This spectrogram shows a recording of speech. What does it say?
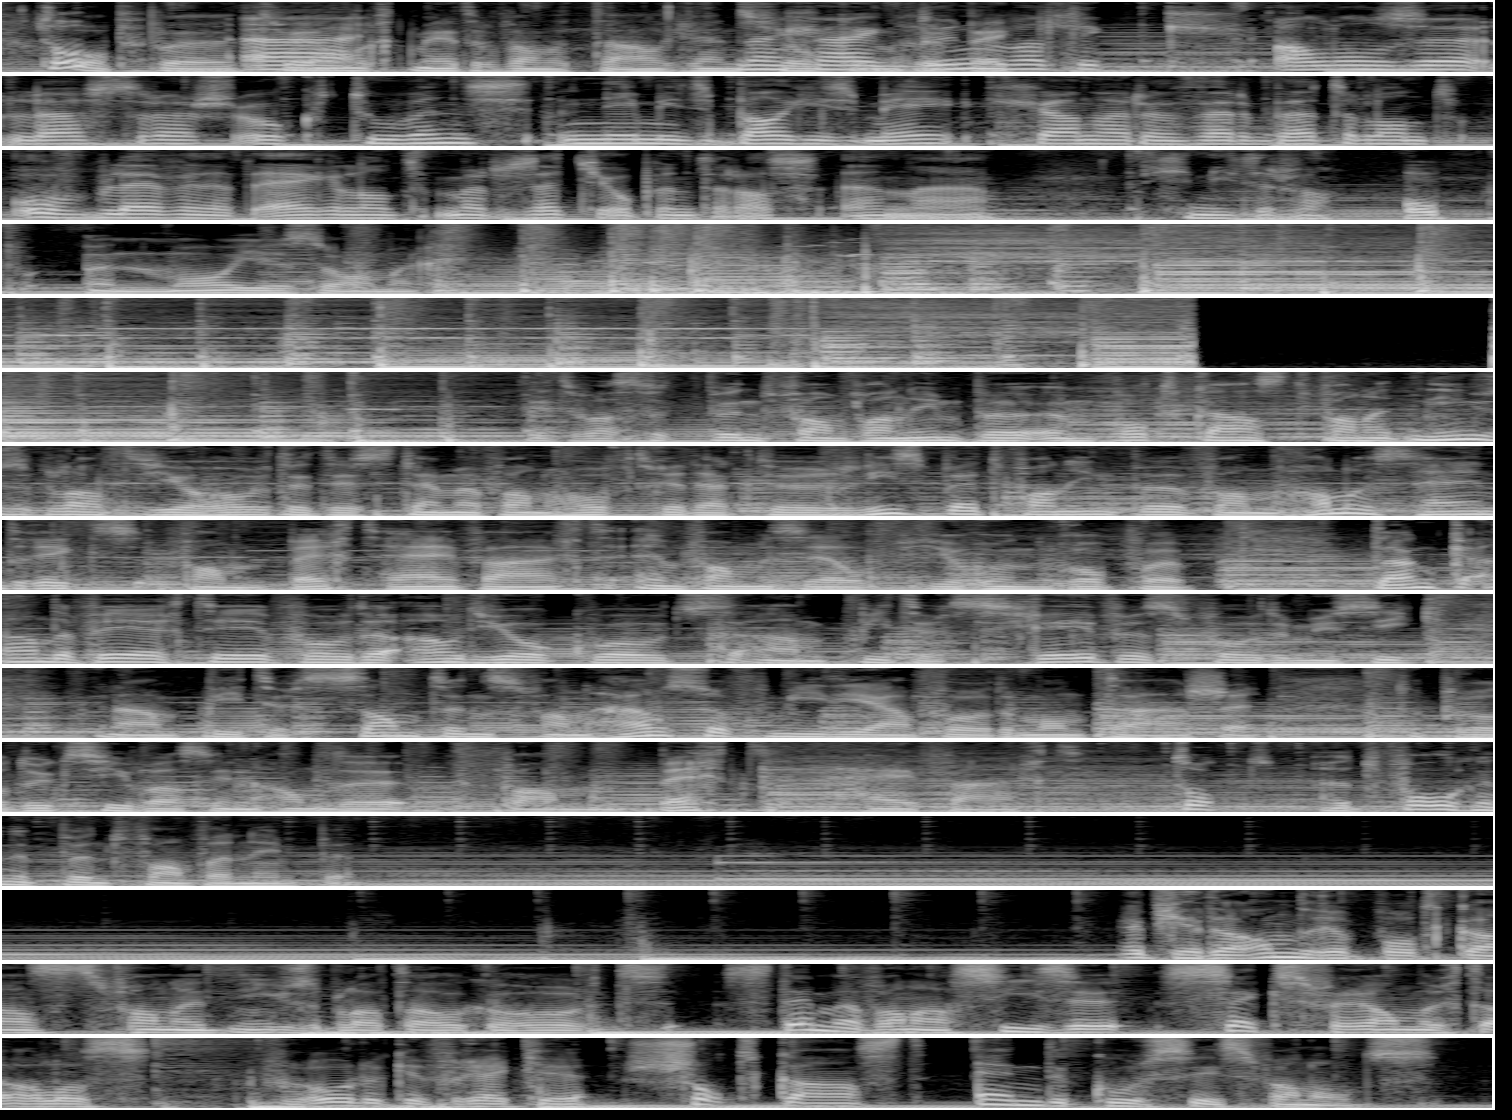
Top. Op eh, 200 meter van de taalgrens. Dan ga ik doen wat ik al onze luisteraars ook toewens. Neem iets Belgisch mee. Ga naar een ver buitenland of blijf in het eigen land, maar zet je op een terras en eh, geniet ervan. Op een mooie zomer. Dit was het punt van Van Impe, een podcast van het Nieuwsblad. Je hoorde de stemmen van hoofdredacteur Liesbeth Van Impe, van Hannes Hendricks, van Bert Heijvaart en van mezelf Jeroen Roppe. Dank aan de VRT voor de audioquotes, aan Pieter Schrevers voor de muziek en aan Pieter Santens van House of Media voor de montage. De productie was in handen van Bert Heijvaart. Tot het volgende punt van Van Impe. Heb je de andere podcasts van het Nieuwsblad al gehoord? Stemmen van Assise, Seks verandert alles, Vrolijke Vrekken, Shotcast en De Koers is van ons.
